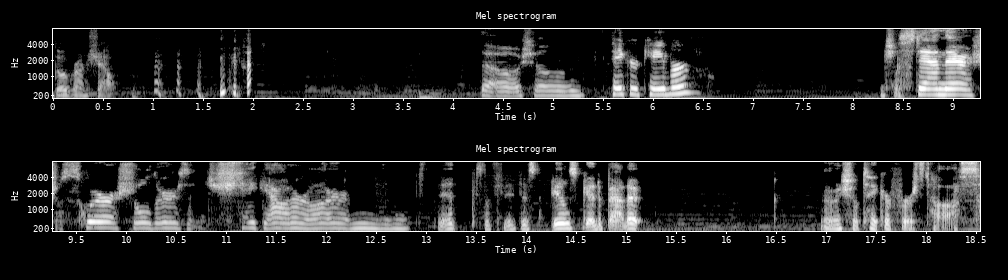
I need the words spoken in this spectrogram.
Gogron shout. So she'll take her caber. And she'll stand there and she'll square her shoulders and shake out her arms. And it, it just feels good about it. And then she'll take her first toss.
